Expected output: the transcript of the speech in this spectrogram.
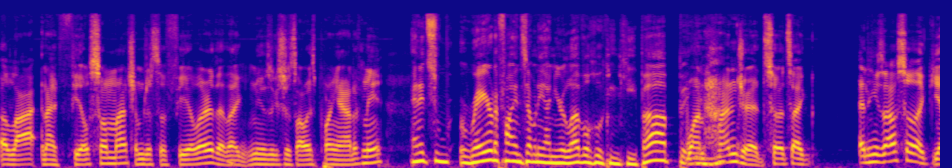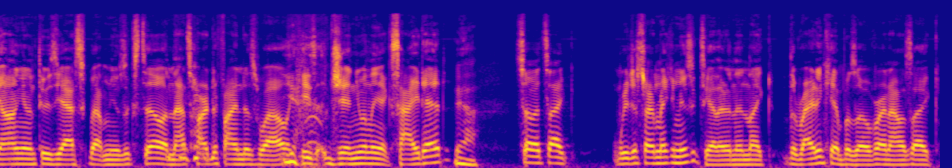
a lot, and I feel so much. I'm just a feeler that like music's just always pouring out of me. And it's rare to find somebody on your level who can keep up. 100. So it's like, and he's also like young and enthusiastic about music still, and that's hard to find as well. Like Yeah. he's genuinely excited. Yeah. So it's like we just started making music together, and then like the writing camp was over, and I was like,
